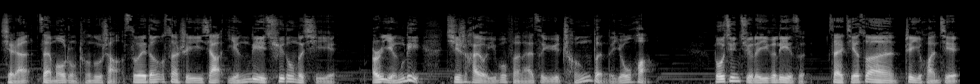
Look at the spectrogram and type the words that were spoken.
显然，在某种程度上，斯维登算是一家盈利驱动的企业，而盈利其实还有一部分来自于成本的优化。罗军举了一个例子，在结算这一环节，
